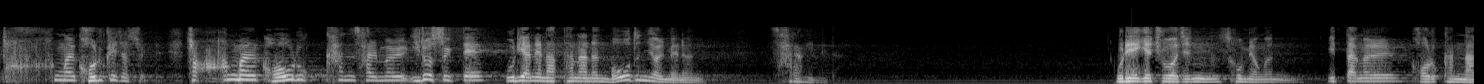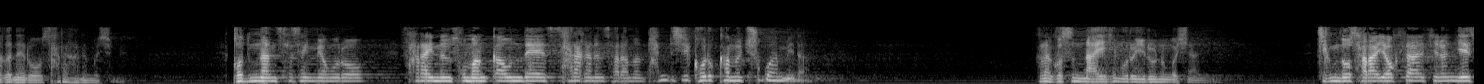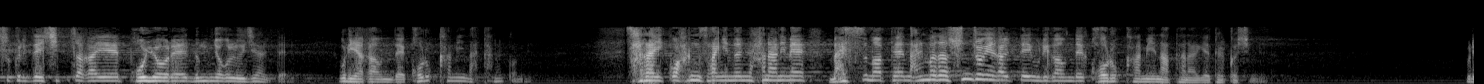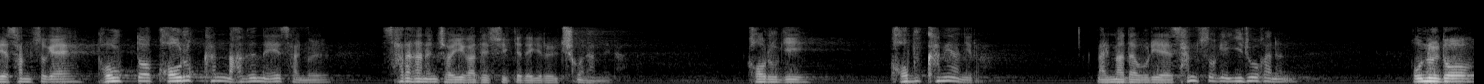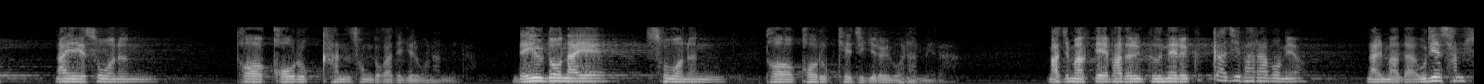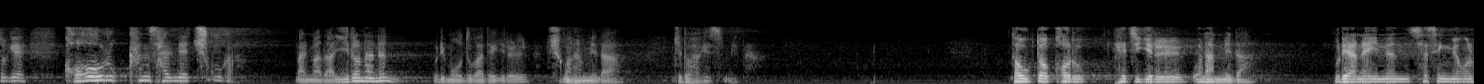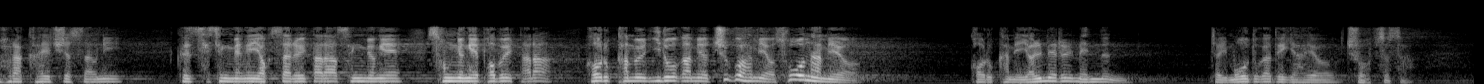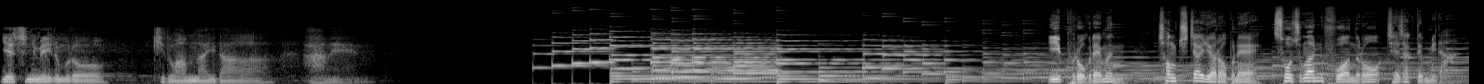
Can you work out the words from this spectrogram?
정말 거룩해졌을 때, 정말 거룩한 삶을 이뤘을 때 우리 안에 나타나는 모든 열매는 사랑입니다. 우리에게 주어진 소명은 이 땅을 거룩한 나그네로 살아가는 것입니다. 거듭난 새 생명으로 살아있는 소망 가운데 살아가는 사람은 반드시 거룩함을 추구합니다. 그러나 그것은 나의 힘으로 이루는 것이 아니에요. 지금도 살아 역사하시는 예수 그리스도의 십자가의 보혈의 능력을 의지할 때 우리 가운데 거룩함이 나타날 겁니다. 살아있고 항상 있는 하나님의 말씀 앞에 날마다 순종해 갈 때 우리 가운데 거룩함이 나타나게 될 것입니다. 우리의 삶 속에 더욱더 거룩한 나그네의 삶을 살아가는 저희가 될 수 있게 되기를 축원합니다. 거룩이 거북함이 아니라 날마다 우리의 삶 속에 이루어가는 오늘도 나의 소원은 더 거룩한 성도가 되기를 원합니다. 내일도 나의 소원은 더 거룩해지기를 원합니다. 마지막 때에 받을 그 은혜를 끝까지 바라보며 날마다 우리의 삶 속에 거룩한 삶의 추구가 날마다 일어나는 우리 모두가 되기를 축원합니다. 기도하겠습니다. 더욱더 거룩해지기를 원합니다. 우리 안에 있는 새 생명을 허락하여 주셨사오니 그 새 생명의 역사를 따라 생명의 성령의 법을 따라 거룩함을 이루어가며 추구하며 소원하며 거룩함의 열매를 맺는 저희 모두가 되게 하여 주옵소서. 예수님의 이름으로 기도합나이다. 아멘. 이 프로그램은 청취자 여러분의 소중한 후원으로 제작됩니다.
